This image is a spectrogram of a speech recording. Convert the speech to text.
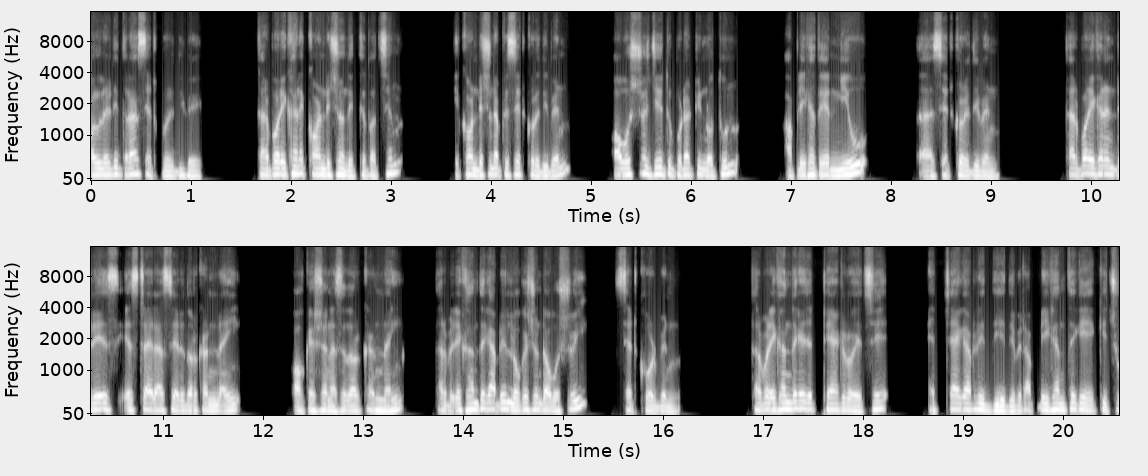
অলরেডি তারা সেট করে দিবে। তারপর এখানে কন্ডিশন দেখতে পাচ্ছেন, এই কন্ডিশন আপনি সেট করে দিবেন। অবশ্যই যেহেতু প্রোডাক্টটি নতুন, আপনি এখান থেকে নিউ সেট করে দিবেন। তারপর এখানে ড্রেস স্টাইল আছে, এর দরকার নাই। অকেশন আছে, দরকার নাই। তারপর এখান থেকে আপনি লোকেশনটা অবশ্যই সেট করবেন। তারপর এখান থেকে যে ট্যাগ রয়েছে ট্যাগ আপনি দিয়ে দিবেন। আপনি এখান থেকে কিছু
